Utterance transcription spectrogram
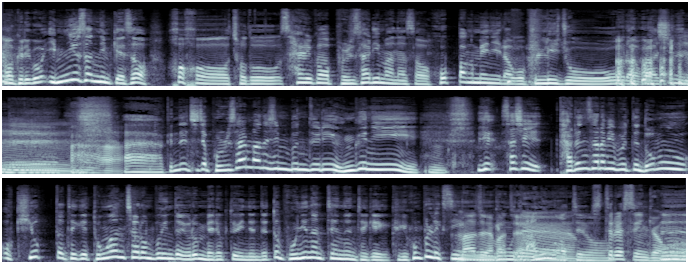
예. 어, 그리고 임유선님께서, 허허, 저도 살과 볼살이 많아서 호빵맨이라고 불리죠. 라고 하시는데. 음. 아, 아, 근데 진짜 볼살 많으신 분들이 은근히, 음. 이게 사실 다른 사람이 볼 때 너무 어, 귀엽다, 되게 동안 처럼 보인다, 이런 매력도 있는데 또 본인한테는 되게 그게 콤플렉스인 맞아요, 경우도 맞아요. 많은 네, 것 같아요. 스트레스인 경우. 네.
